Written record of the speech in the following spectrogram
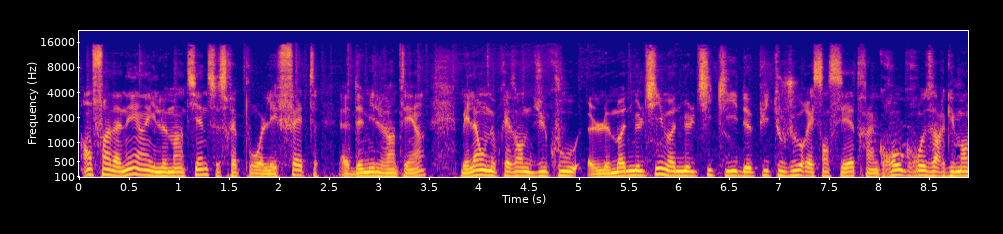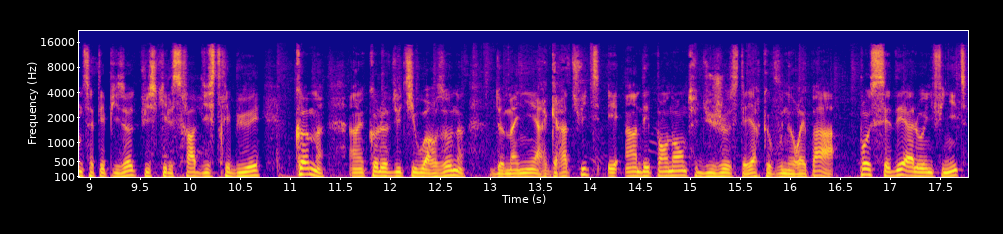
en fin d'année. Hein, ils le maintiennent, ce serait pour les fêtes 2021. Mais là on nous présente du coup le mode mode multi qui depuis toujours est censé être un gros gros argument de cet épisode puisqu'il sera distribué comme un Call of Duty Warzone de manière gratuite et indépendante du jeu. C'est-à-dire que vous n'aurez pas à posséder Halo Infinite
